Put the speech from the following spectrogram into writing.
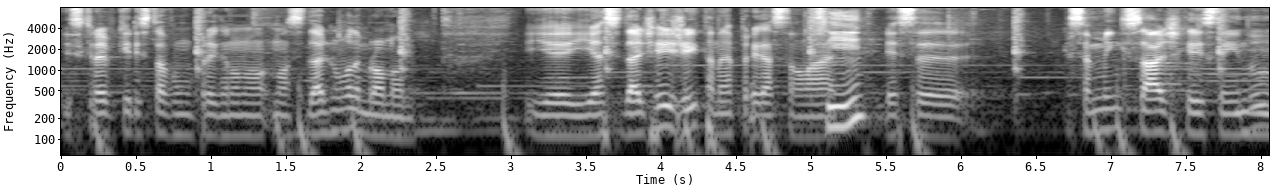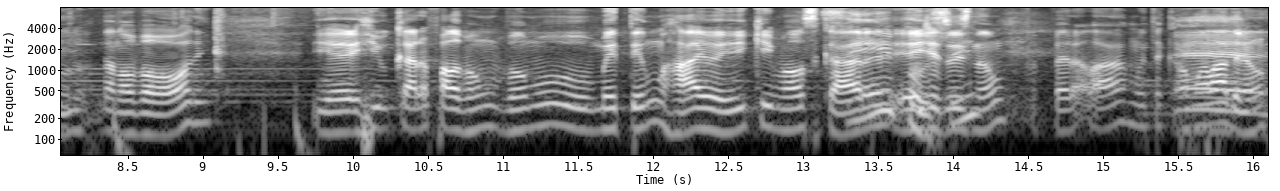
escreve que eles estavam pregando numa- cidade, não vou lembrar o nome. E, e a cidade rejeita, né, a pregação lá. Sim. Essa, essa mensagem que eles têm do, da nova ordem. E aí o cara fala, vamos, vamos meter um raio aí, queimar os caras. E aí Jesus, sim. não, pera lá, muita calma, É, ladrão.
